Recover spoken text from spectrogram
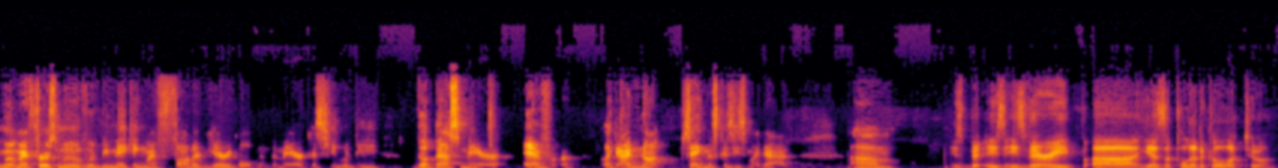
my first move would be making my father Gary Goldman the mayor because he would be the best mayor ever. Like I'm not saying this because he's my dad. Um, he's he's he's very uh, he has a political look to him.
